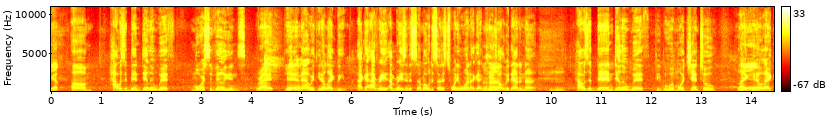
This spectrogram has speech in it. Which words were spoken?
Yep. Um, how has it been dealing with more civilians, right? Yeah. And now we, you know, like we, I got, I raised, I'm raising a son. My oldest son is 21. I got kids Uh-huh. all the way down to 9 How has it been dealing with people who are more gentle? Like, Yeah. you know, like,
